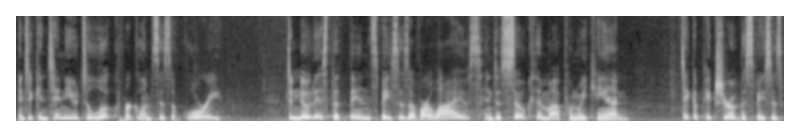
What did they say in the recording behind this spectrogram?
and to continue to look for glimpses of glory, to notice the thin spaces of our lives and to soak them up when we can. Take a picture of the spaces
